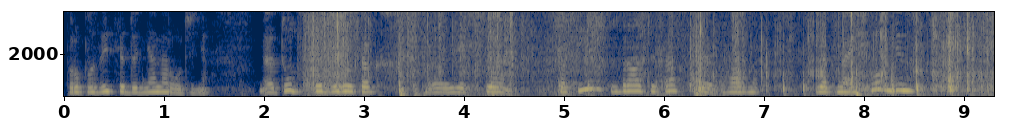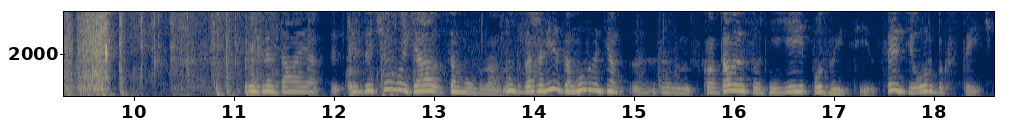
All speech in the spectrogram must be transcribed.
пропозиція до дня народження. Е, Тут все було так, е, якщо папір брати, так, все гарно, як на iForbі виглядає. Із-за чого я замовила? Ну, взагалі, замовлення складали з однієї позиції. Це Dior Backstage.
